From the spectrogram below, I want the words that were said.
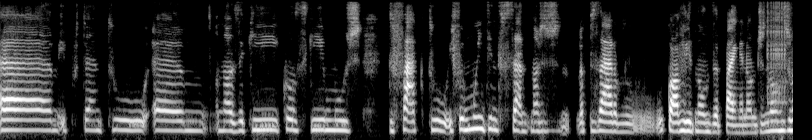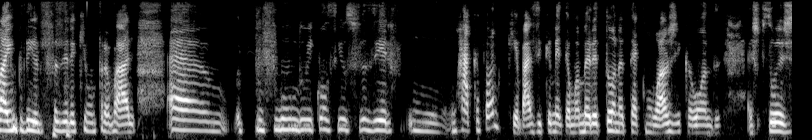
Um, e portanto um, nós aqui conseguimos de facto, e foi muito interessante, nós, apesar do Covid não nos apanha, não nos, não nos vai impedir de fazer aqui um trabalho um, profundo e conseguiu-se fazer um, um, hackathon, que é basicamente é uma maratona tecnológica onde as pessoas,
